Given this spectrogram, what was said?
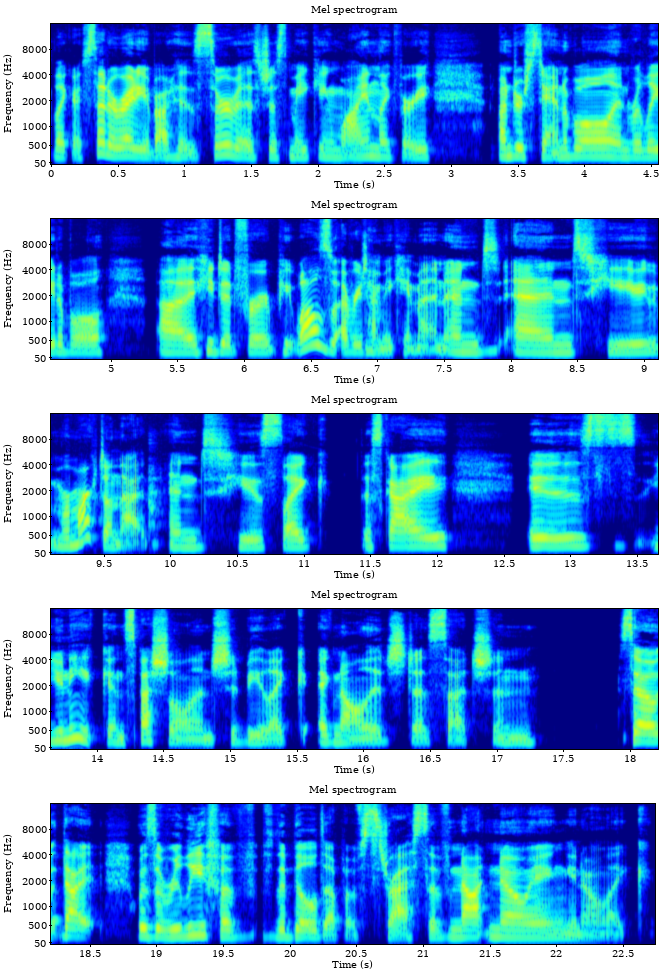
like i said already about his service just making wine like very understandable and relatable uh, he did for Pete Wells every time he came in, and and he remarked on that, and he's like, this guy is unique and special and should be like acknowledged as such. And so that was a relief of the buildup of stress of not knowing you know like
